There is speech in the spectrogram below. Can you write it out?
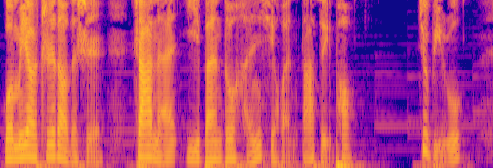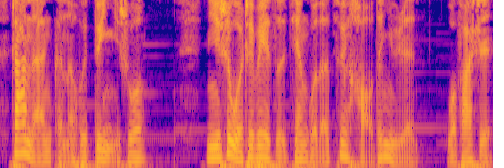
我们要知道的是，渣男一般都很喜欢打嘴炮。就比如，渣男可能会对你说：“你是我这辈子见过的最好的女人，我发誓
